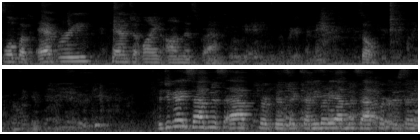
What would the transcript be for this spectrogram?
slope of every tangent line on this graph. So, did you guys have Miss App for physics? Anybody have Miss App for physics?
